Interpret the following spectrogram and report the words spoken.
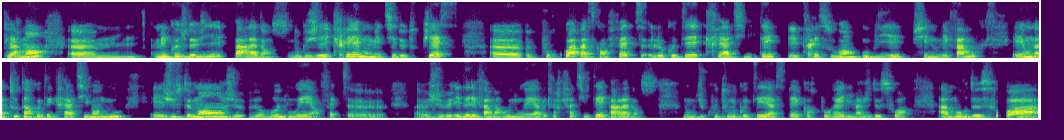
clairement, euh, mais coach de vie par la danse. Donc, j'ai créé mon métier de toute pièce euh, pourquoi? Parce qu'en fait, le côté créativité est très souvent oublié chez nous les femmes et on a tout un côté créatif en nous. Et justement, je veux renouer, en fait, euh, euh, je veux aider les femmes à renouer avec leur créativité par la danse. Donc, du coup, tout le côté aspect corporel, image de soi, amour de soi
